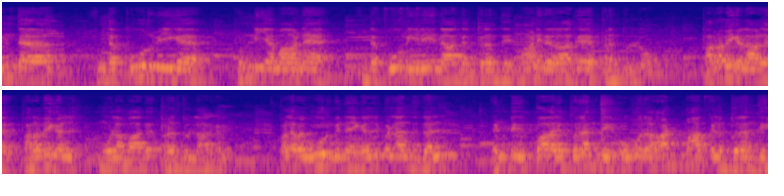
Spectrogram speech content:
இந்த இந்த பூர்வீக புண்ணியமான இந்த பூமியிலே நாங்கள் பிறந்து மாநிலராக பிறந்துள்ளோம். பறவைகளால் பறவைகள் மூலமாக பிறந்துள்ளார்கள். பல ஊர்வினைகள் விலங்குகள் என்று இவ்வாறு பிறந்து ஒவ்வொரு ஆத்மாக்களும் பிறந்து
